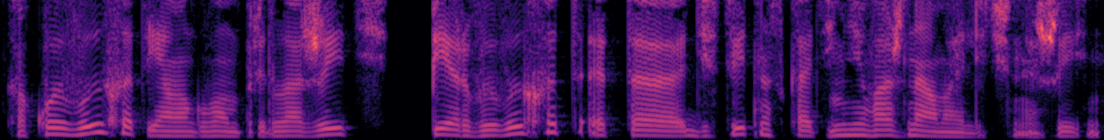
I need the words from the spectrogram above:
Какой выход я могу вам предложить? Первый выход — это действительно сказать, мне важна моя личная жизнь.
